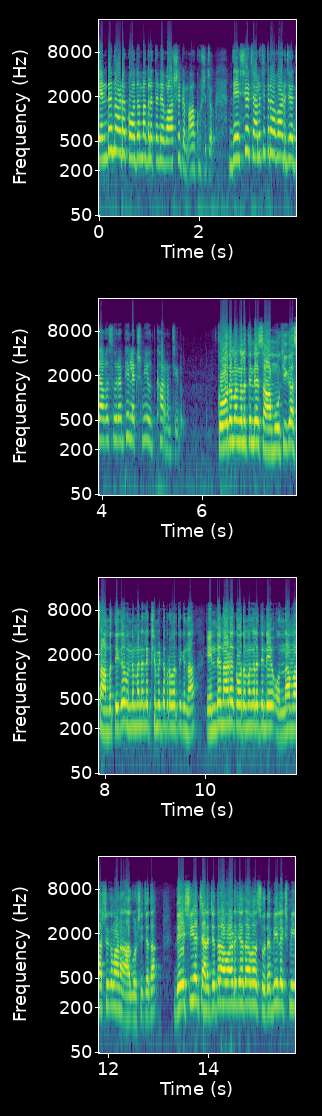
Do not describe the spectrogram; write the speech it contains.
എന്റെ നാട് കോതമംഗലത്തിന്റെ വാർഷികം ആഘോഷിച്ചു. ദേശീയ ചലച്ചിത്ര അവാർഡ് ജേതാവ് സുരഭി ലക്ഷ്മി ഉദ്ഘാടനം ചെയ്തു. കോതമംഗലത്തിന്റെ സാമൂഹിക സാമ്പത്തിക ഉന്നമനം ലക്ഷ്യമിട്ട് പ്രവർത്തിക്കുന്ന എന്റെ നാട് കോതമംഗലത്തിന്റെ ഒന്നാം വാർഷികമാണ് ആഘോഷിച്ചത്. ദേശീയ ചലച്ചിത്ര അവാർഡ് ജേതാവ് സുരഭി ലക്ഷ്മി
